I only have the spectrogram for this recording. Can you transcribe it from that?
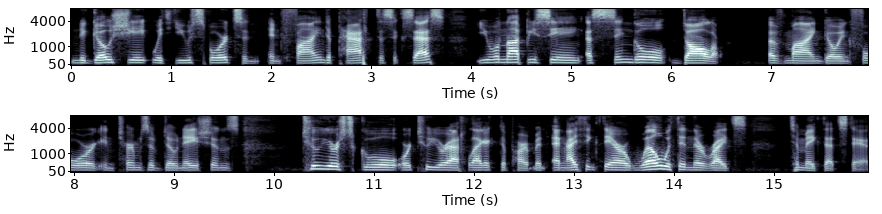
negotiate with U Sports and, and find a path to success, you will not be seeing a single dollar of mine going forward in terms of donations to your school or to your athletic department. And I think they are well within their rights to make that stand.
